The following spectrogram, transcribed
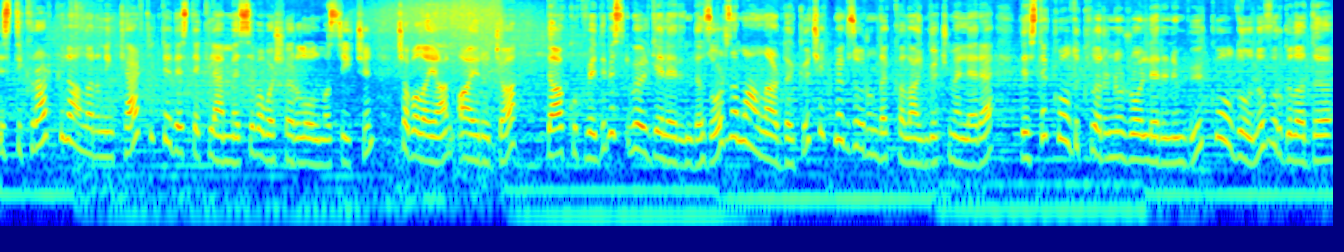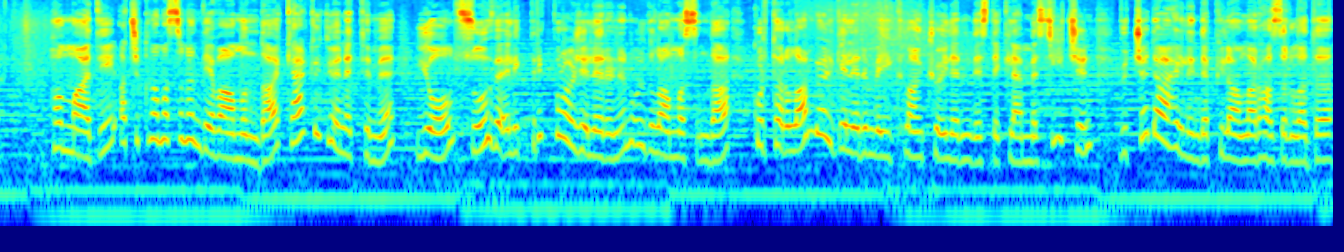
istikrar planlarının Kerkük'te desteklenmesi ve başarılı olması için çabalayan ayrıca Dakuk ve bölgelerinde zor zamanlarda göç etmek zorunda kalan göçmenlere destek olduklarının rollerinin büyük olduğunu vurguladı. Hammadi açıklamasının devamında Kerkük yönetimi yol, su ve elektrik projelerinin uygulanmasında kurtarılan bölgelerin ve yıkılan köylerin desteklenmesi için bütçe dahilinde planlar hazırladı.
